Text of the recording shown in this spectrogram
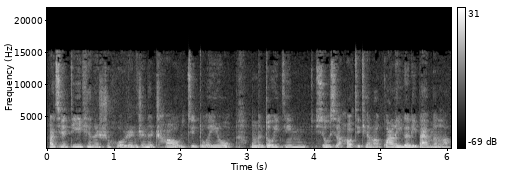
而且第一天的时候人真的超级多，因为我我们都已经休息了好几天了，关了一个礼拜门了，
